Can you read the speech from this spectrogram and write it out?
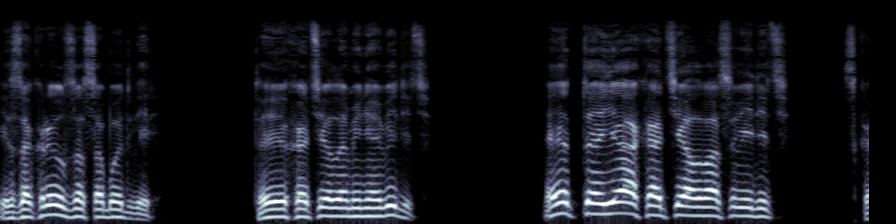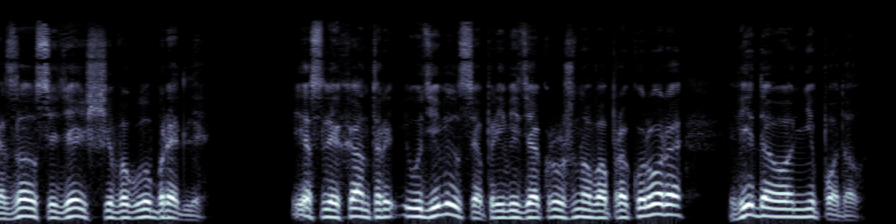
и закрыл за собой дверь. «Ты хотела меня видеть?» «Это я хотел вас видеть», — сказал сидящий в углу Брэдли. Если Хантер и удивился при виде окружного прокурора, вида он не подал.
